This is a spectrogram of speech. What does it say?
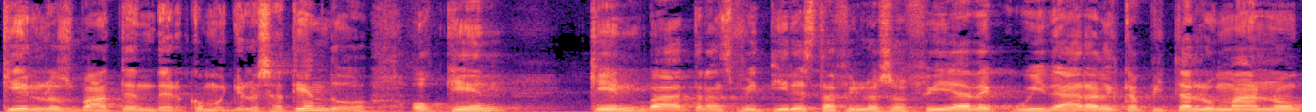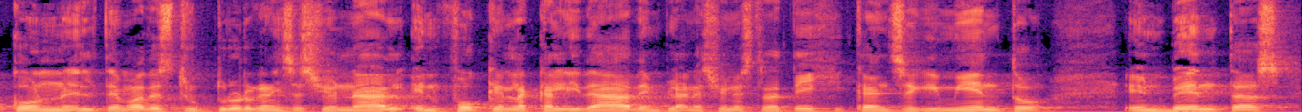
¿quién los va a atender como yo los atiendo? ¿O quién ¿Quién va a transmitir esta filosofía de cuidar al capital humano con el tema de estructura organizacional, enfoque en la calidad, en planeación estratégica, en seguimiento, en ventas,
